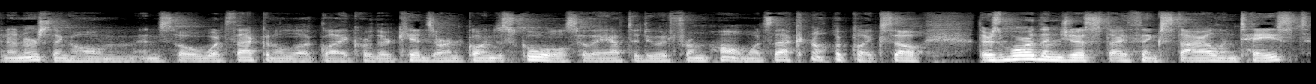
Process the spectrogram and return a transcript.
in a nursing home. And so, what's that going to look like? Or their kids aren't going to school, so they have to do it from home. What's that going to look like? So, there's more than just, I think, style and taste.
